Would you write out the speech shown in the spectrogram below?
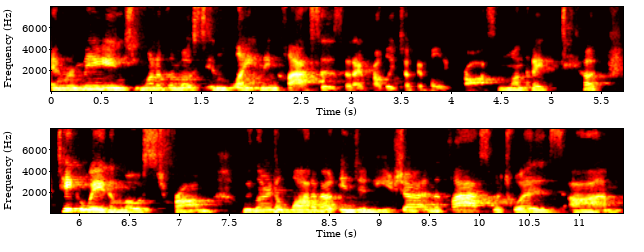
and remains one of the most enlightening classes that I probably took at Holy Cross and one that I took take away the most from. We learned a lot about Indonesia in the class, which was um,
